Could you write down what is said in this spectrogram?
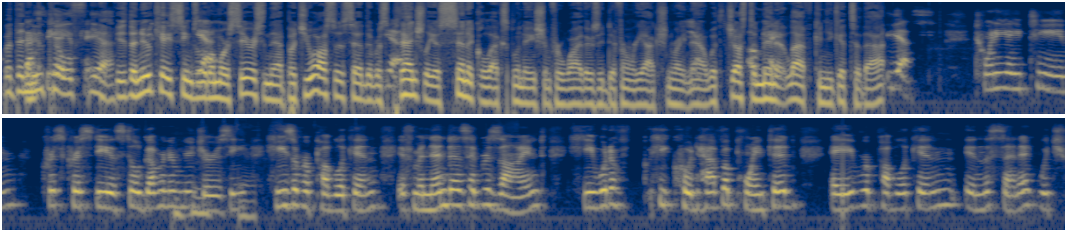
But the that's new the case, case, yeah. The new case seems a little more serious than that. But you also said there was potentially a cynical explanation for why there's a different reaction right now. With just a okay. minute left, can you get to that? Yes. 2018, Chris Christie is still governor of New mm-hmm. Jersey. Yeah. He's a Republican. If Menendez had resigned, he would have he could have appointed a Republican in the Senate, which,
